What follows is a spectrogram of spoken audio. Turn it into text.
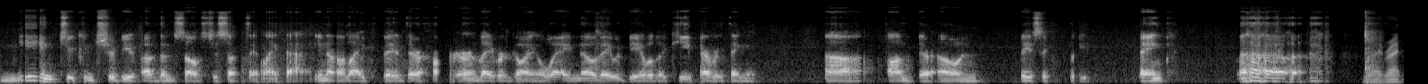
needing to contribute of themselves to something like that. You know, like they, their hard-earned labor going away. No, they would be able to keep everything uh, on their own, basically bank right, right.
